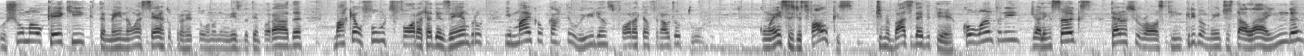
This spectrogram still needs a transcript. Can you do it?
O Shuma Okeke, que também não é certo para o retorno no início da temporada. Markel Fultz fora até dezembro e Michael Carter Williams fora até o final de outubro. Com esses desfalques, o time base deve ter Cole Anthony, Jalen Suggs, Terence Ross, que incrivelmente está lá ainda,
